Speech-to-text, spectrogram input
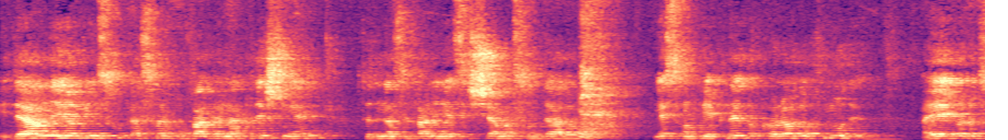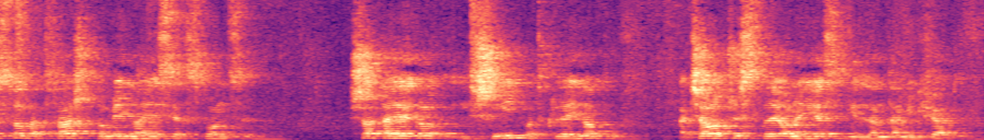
Idealny jogin skupia swoją uwagę na Krysznie, który nazywany jest Siama Sundarą. Jest on pięknego koloru chmury, a jego losowa twarz promienna jest jak słońce. Szata jego lśni od klejnotów, a ciało przystrojone jest girlandami kwiatów.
